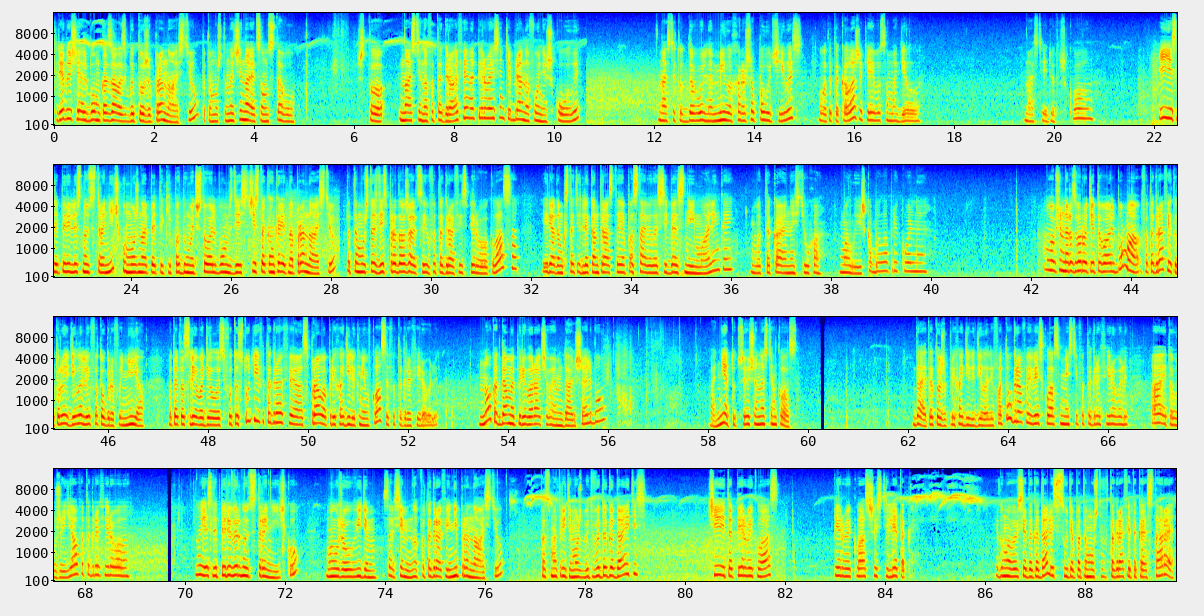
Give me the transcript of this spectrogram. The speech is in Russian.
Следующий альбом, казалось бы, тоже про Настю, потому что начинается он с того, что Настина фотография на 1 сентября на фоне школы. Настя тут довольно мило, хорошо получилось. Вот это коллажик, я его сама делала. Настя идет в школу. И если перелистнуть страничку, можно опять-таки подумать, что альбом здесь чисто конкретно про Настю, потому что здесь продолжаются ее фотографии с первого класса. И рядом, кстати, для контраста я поставила себя с ней маленькой. Вот такая Настюха. Малышка была прикольная. Ну, в общем, на развороте этого альбома фотографии, которые делали фотографы, не я. Вот это слева делалось в фотостудии фотография, а справа приходили к ним в класс и фотографировали. Но когда мы переворачиваем дальше альбом... А нет, тут все еще Настин класс. Да, это тоже приходили, делали фотографы, весь класс вместе фотографировали. А это уже я фотографировала. Ну, если перевернуть страничку, мы уже увидим совсем на фотографии не про Настю, Посмотрите, может быть, вы догадаетесь, чей это первый класс? Первый класс шестилеток. Я думаю, вы все догадались, судя по тому, что фотография такая старая,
